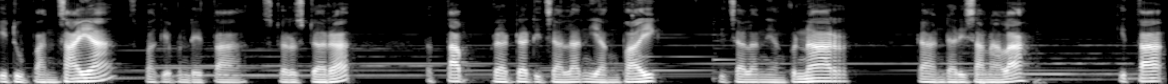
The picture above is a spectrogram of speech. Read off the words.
kehidupan saya sebagai pendeta, saudara-saudara, tetap berada di jalan yang baik, di jalan yang benar, dan dari sanalah kita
